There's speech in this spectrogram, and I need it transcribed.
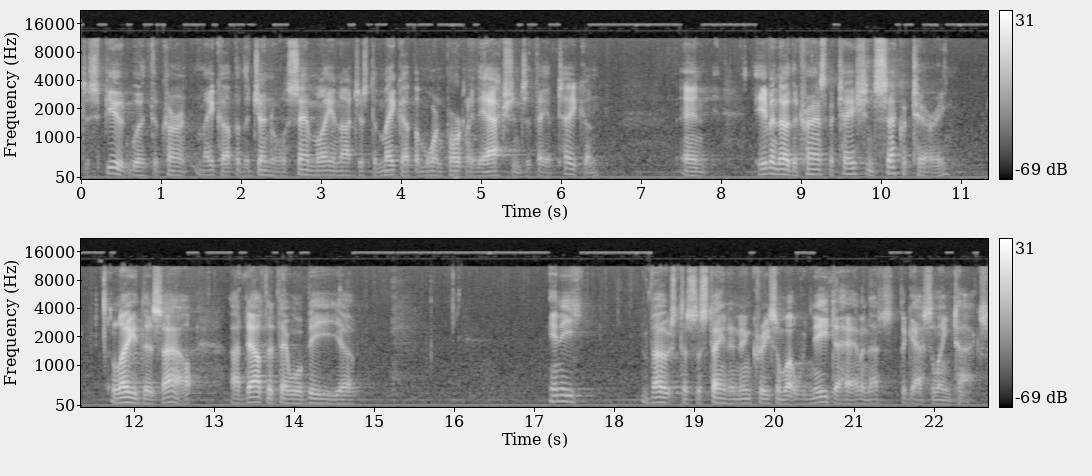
dispute with the current makeup of the General Assembly, and not just the makeup, but more importantly, the actions that they have taken. And even though the Transportation Secretary laid this out, I doubt that there will be uh, any votes to sustain an increase in what we need to have, and that's the gasoline tax.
